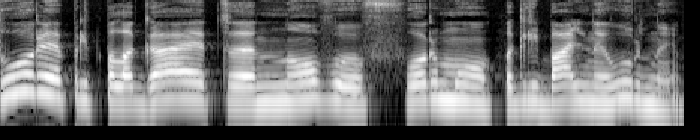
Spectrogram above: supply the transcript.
которая предполагает э, новую форму погребальной урны.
